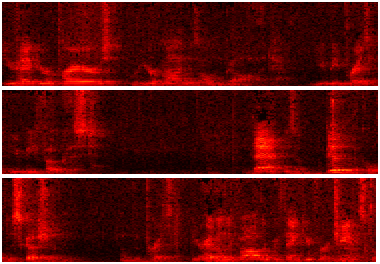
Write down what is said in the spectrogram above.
You have your prayers where your mind is on God. You be present. You be focused. That is a biblical discussion of the present. Dear Heavenly Father, we thank you for a chance to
